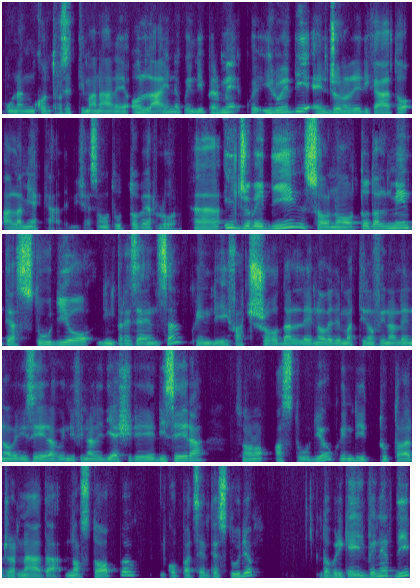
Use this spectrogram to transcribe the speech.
un incontro settimanale online, quindi per me il lunedì è il giorno dedicato alla mia Academy, cioè sono tutto per loro. Uh, il giovedì sono totalmente a studio in presenza, quindi faccio dalle 9 del mattino fino alle 9 di sera, quindi fino alle 10 di, di sera, sono a studio, quindi tutta la giornata no stop, con paziente a studio, Dopodiché il venerdì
